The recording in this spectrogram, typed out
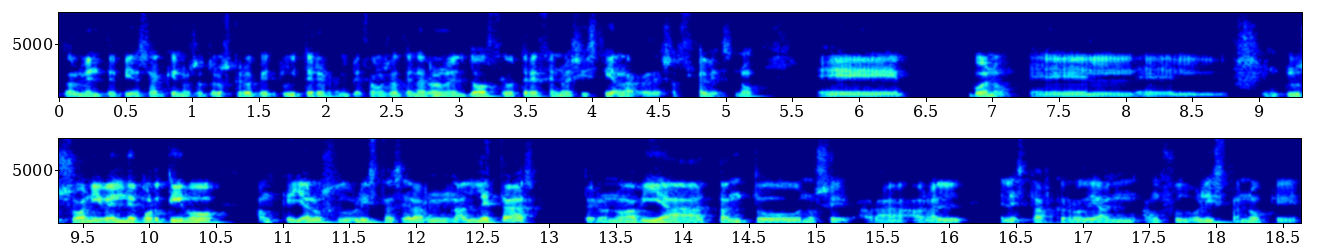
totalmente. Piensa que nosotros creo que Twitter empezamos a tenerlo en el 12 o 13, no existían las redes sociales, ¿no? Eh, bueno, incluso a nivel deportivo, aunque ya los futbolistas eran atletas, pero no había tanto, no sé, ahora, ahora el, staff que rodea a un futbolista, ¿no? Que,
